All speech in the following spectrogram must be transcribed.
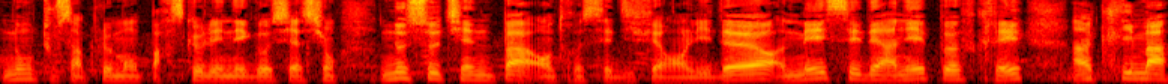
Non, tout simplement parce que les négociations ne se tiennent pas entre ces différents leaders, mais ces derniers peuvent créer un climat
